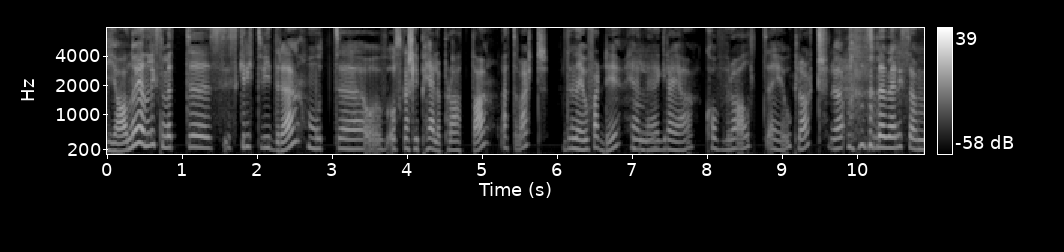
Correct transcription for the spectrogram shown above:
ja, nå er det liksom et uh, skritt videre mot å, skal slippe hele plata etter hvert. Den er jo ferdig, hele greia. Cover og alt er jo klart. Ja. Så den er liksom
